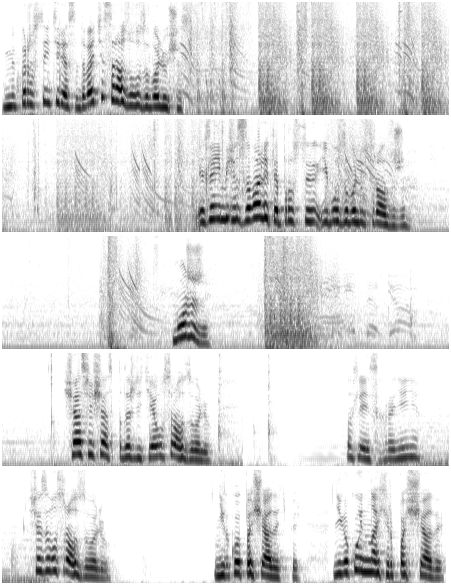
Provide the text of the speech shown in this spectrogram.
Мне просто интересно. Давайте сразу его завалю сейчас. Если они меня сейчас завалят, я просто его завалю сразу же. Можешь же? Сейчас, сейчас, подождите, я его сразу завалю. Последнее сохранение. Сейчас его сразу завалю. Никакой пощады теперь. Никакой нахер пощады.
